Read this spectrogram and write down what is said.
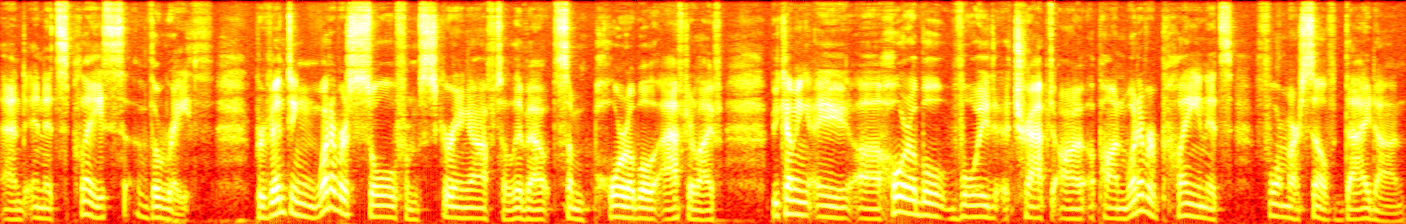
and in its place, the Wraith, preventing whatever soul from scurrying off to live out some horrible afterlife, becoming a uh, horrible void trapped on, upon whatever plane its former self died on.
